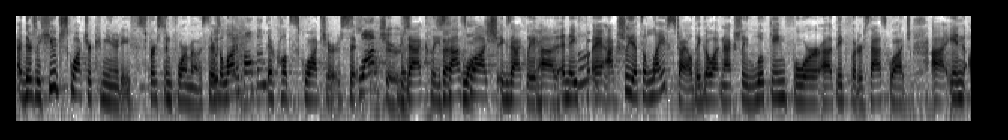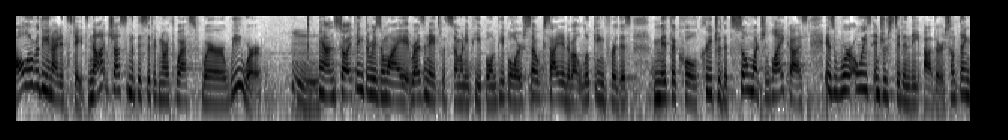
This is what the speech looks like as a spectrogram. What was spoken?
uh, there's a huge squatcher community, first and foremost. There's What a lot do they of call them? they're called squatchers. That- Squatchers. Exactly, Sasquatch. Sasquatch. exactly. Uh, and they Oh. uh, actually that's a lifestyle. They go out and actually looking for uh, Bigfoot or Sasquatch uh, in all over the United States, not just in the Pacific Northwest where we were. Hmm. And so I think the reason why it resonates with so many people and people are so excited about looking for this mythical creature that's so much like us is we're always interested in the other, something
